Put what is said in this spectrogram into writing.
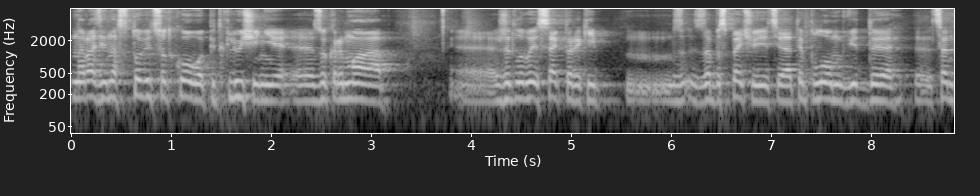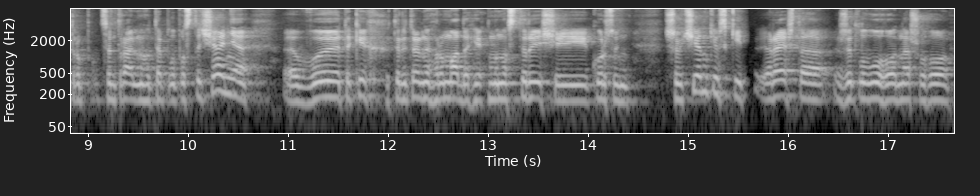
Наразі на 100% підключені, е, зокрема, житловий сектор, який забезпечується теплом від е, центру центрального теплопостачання е, в таких територіальних громадах, як Монастирище і Корсунь Шевченківський. Решта житлового нашого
